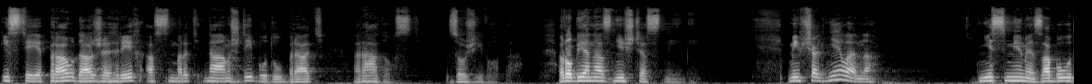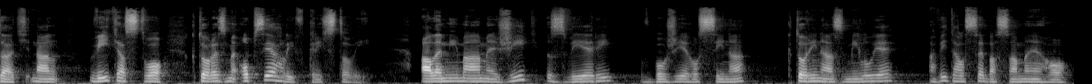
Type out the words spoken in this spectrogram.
Isté je pravda, že hriech a smrť nám vždy budú brať radosť zo života. Robia nás nešťastnými. My však nielen nesmieme zabúdať na víťazstvo, ktoré sme obsiahli v Kristovi, ale my máme žiť z viery v Božieho Syna, ktorý nás miluje a vydal seba samého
